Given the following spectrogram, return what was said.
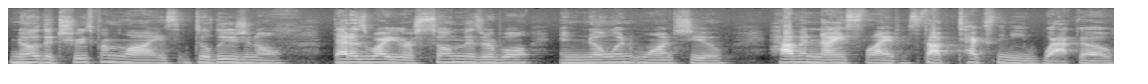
know the truth from lies, delusional. That is why you're so miserable and no one wants you. Have a nice life. Stop texting me, wacko.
